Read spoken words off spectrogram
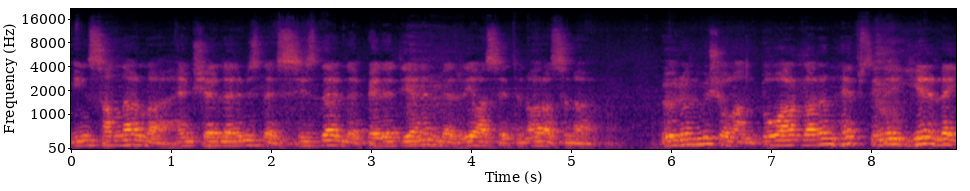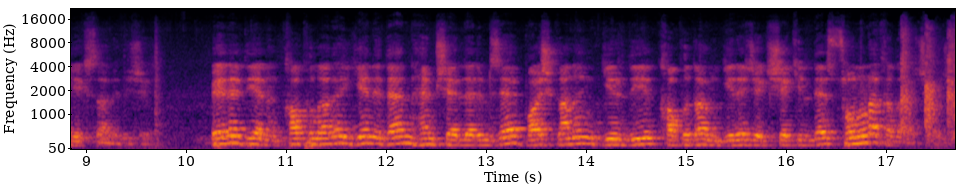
insanlarla, hemşerilerimizle, sizlerle belediyenin ve riyasetin arasına örülmüş olan duvarların hepsini yerle yeksan edecek. Belediyenin kapıları yeniden hemşerilerimize başkanın girdiği kapıdan girecek şekilde sonuna kadar açılacak.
